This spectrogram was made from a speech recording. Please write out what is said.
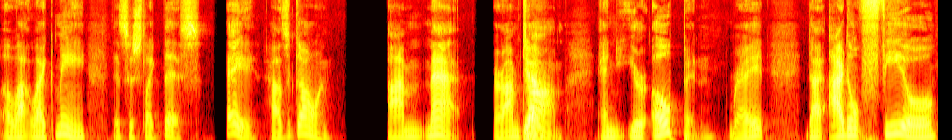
a lot like me, that's just like this. Hey, how's it going? I'm Matt or I'm Yeah. Tom. And you're open, right? That I don't feel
